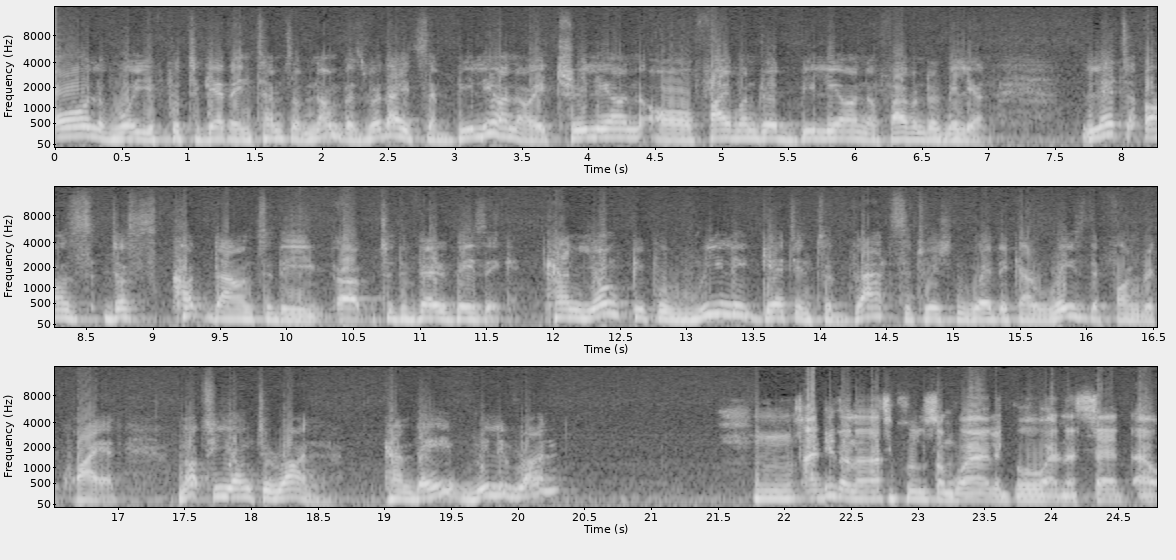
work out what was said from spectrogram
all of what you've put together in terms of numbers, whether it's a billion or a trillion or 500 billion or 500 million, let us just cut down to the, uh, to the very basic. Can young people really get into that situation where they can raise the fund required? Not too young to run. Can they really run? Mm, I did an article some while ago and I said uh,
